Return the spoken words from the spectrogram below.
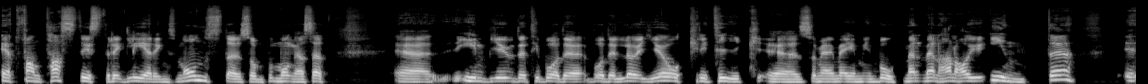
ett fantastiskt regleringsmonster som på många sätt eh, inbjuder till både, både löje och kritik eh, som jag är med i min bok. Men, men han har ju inte eh,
